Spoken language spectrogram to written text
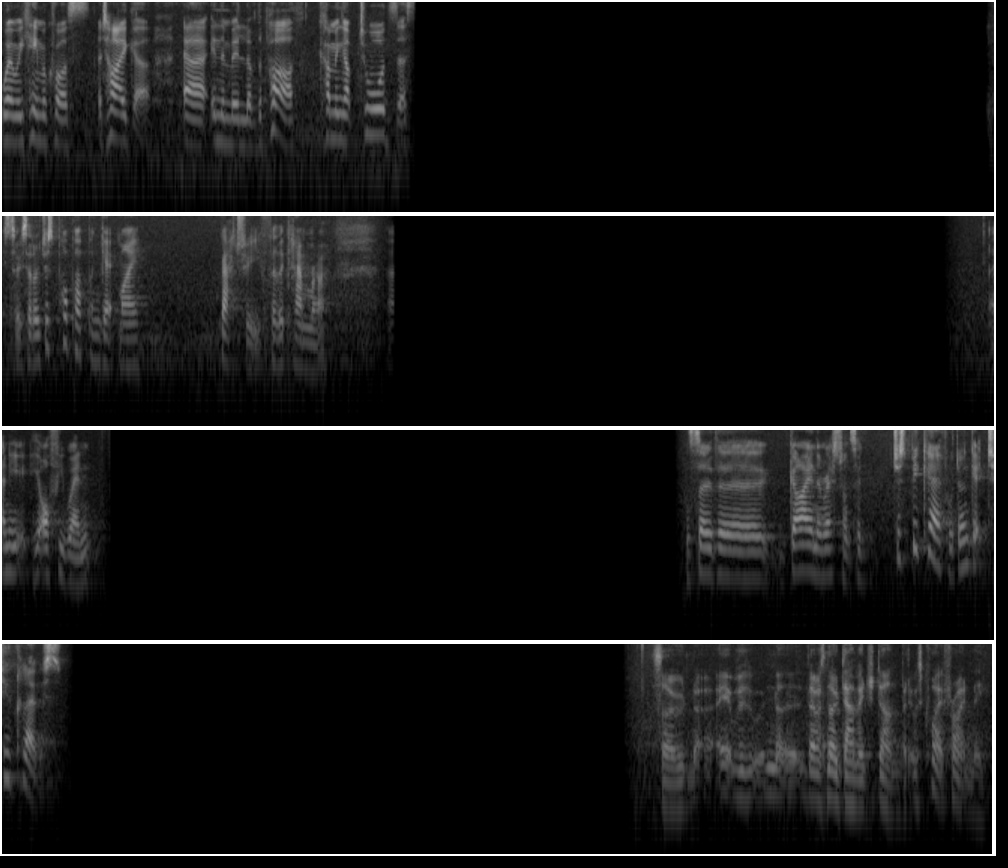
when we came across a tiger uh, in the middle of the path coming up towards us. So he said, I'll just pop up and get my battery for the camera. And he, he, off he went. And so the guy in the restaurant said, just be careful, don't get too close. So it was, no, there was no damage done, but it was quite frightening.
